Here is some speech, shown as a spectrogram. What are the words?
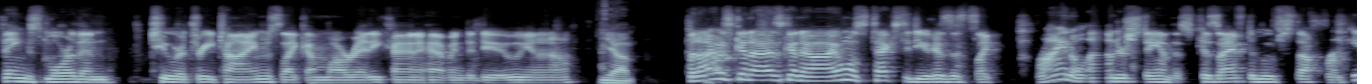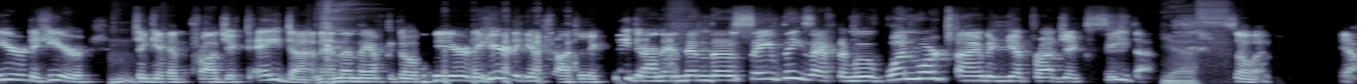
things more than two or three times, like I'm already kind of having to do, you know. Yeah. But I was gonna, I was gonna, I almost texted you because it's like Ryan will understand this because I have to move stuff from here to here mm-hmm. to get project A done, and then they have to go here to here to get project B done, and then the same things I have to move one more time to get project C done. Yes. So uh, yeah.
